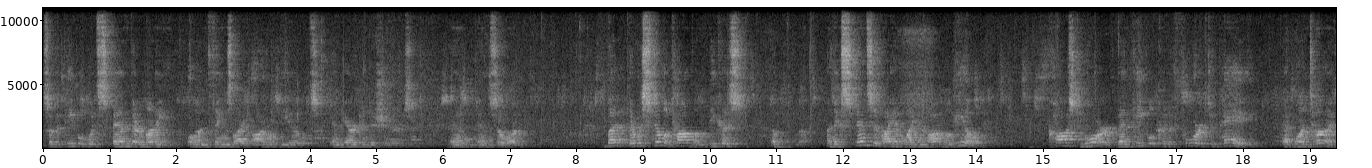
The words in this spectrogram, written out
so that people would spend their money on things like automobiles and air conditioners and, and so on. But there was still a problem because a, an expensive item like an automobile cost more than people could afford to pay at one time.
